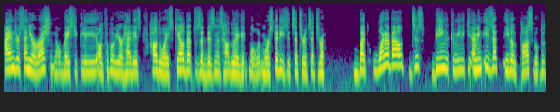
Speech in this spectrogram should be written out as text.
I understand your rationale. Basically, on top of your head is how do I scale that as a business? How do I get more, more studies, et cetera, et cetera. But what about just being a community? I mean, is that even possible? Do,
